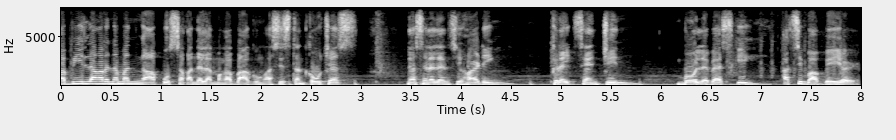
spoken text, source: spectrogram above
Kabilang rin naman nga po sa kanilang mga bagong assistant coaches na sina Lindsey Harding, Greg St. Jean, Bo Lebeski at si Bob Bayer.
